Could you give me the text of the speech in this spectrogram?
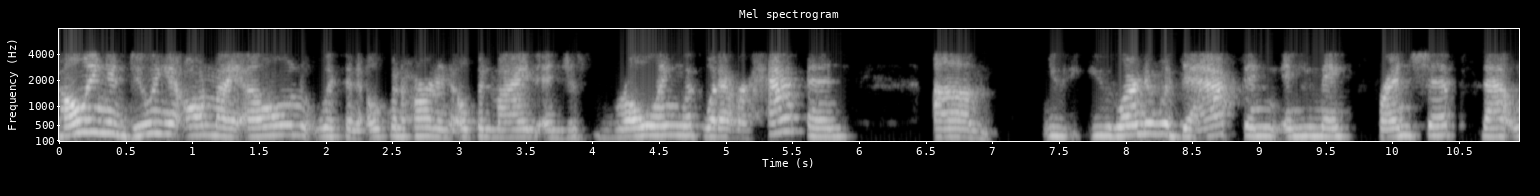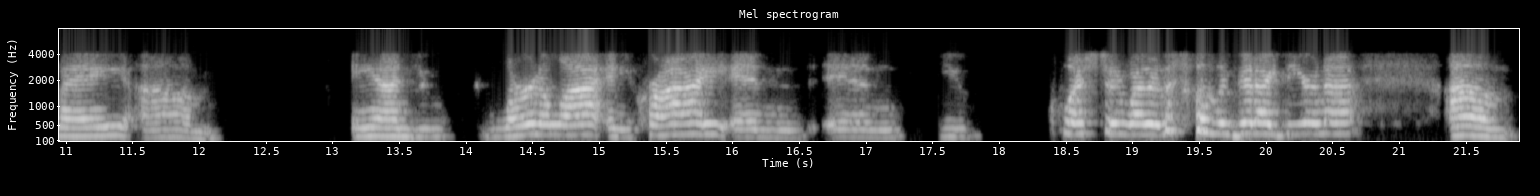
going and doing it on my own with an open heart and open mind and just rolling with whatever happened. Um, you you learn to adapt and, and you make friendships that way. Um, and you learn a lot and you cry and and you question whether this was a good idea or not. Um,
